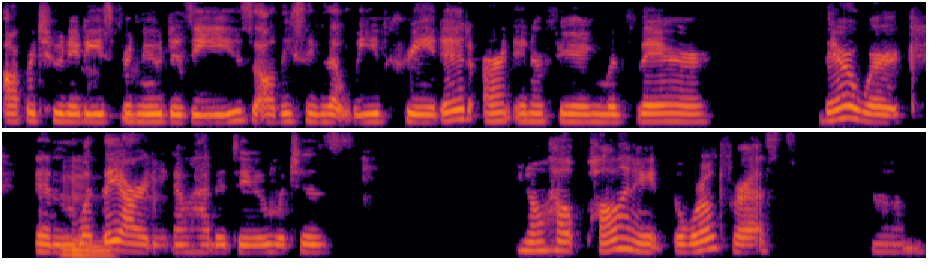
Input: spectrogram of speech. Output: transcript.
opportunities for new disease, all these things that we've created, aren't interfering with their their work and mm. what they already know how to do, which is you know help pollinate the world for us. Um,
